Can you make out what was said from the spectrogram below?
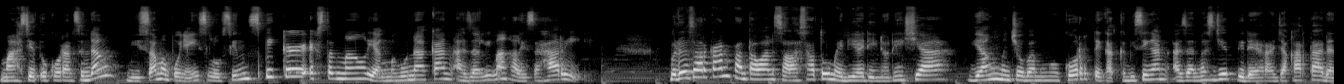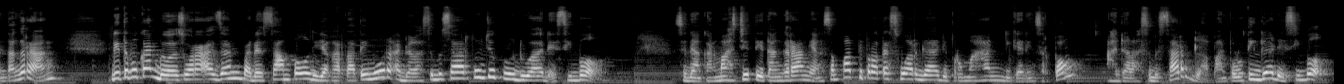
Masjid ukuran sedang bisa mempunyai selusin speaker eksternal yang menggunakan azan lima kali sehari. Berdasarkan pantauan salah satu media di Indonesia yang mencoba mengukur tingkat kebisingan azan masjid di daerah Jakarta dan Tangerang, ditemukan bahwa suara azan pada sampel di Jakarta Timur adalah sebesar 72 desibel. Sedangkan masjid di Tangerang yang sempat diprotes warga di perumahan di Gading Serpong adalah sebesar 83 desibel.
